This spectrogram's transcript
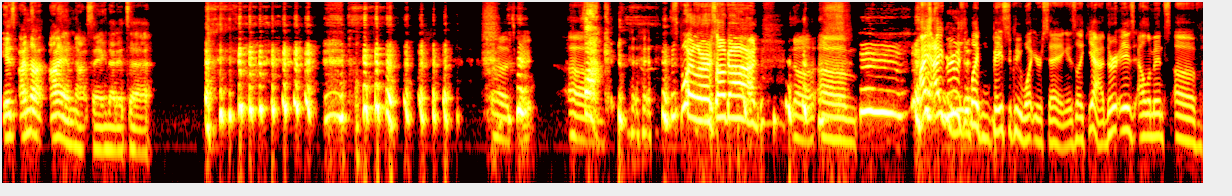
Is I'm not, I am not saying that it's a Oh, that's great. Um, Fuck. spoilers. Oh god. No. Um. I, I agree with like basically what you're saying is like yeah there is elements of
